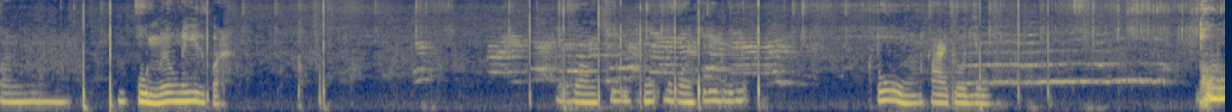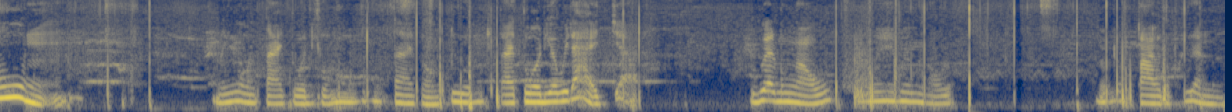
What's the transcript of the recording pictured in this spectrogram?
มันปุ่นไว้ตรงนี้ดีกว่าระวังชิลินี้ระวังชิลินี้ตู้มตายตัวเดียวตู้ม นี่มันตายตัวเดียวมันก็ตายสองตัวตายตัวเดียวไม่ได้จ้ะเพื่อนมึงเหงาไม่ให้เพื่อนเหงาหรอกมึงต้องตายไปกับเพื่อนมึง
